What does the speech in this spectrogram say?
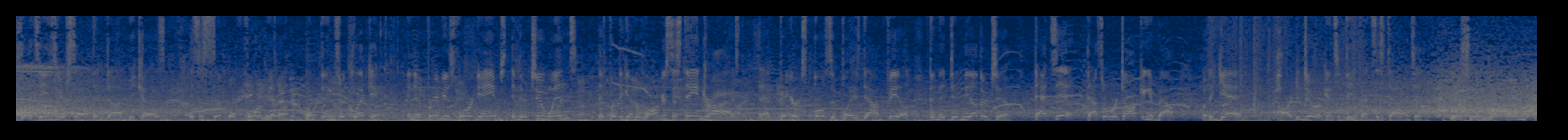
is that it's easier said than done because it's a simple formula when things are clicking. In their previous four games, in their two wins, they put together longer sustained drives and had bigger explosive plays downfield than they did in the other two. That's it. That's what we're talking about. But again, hard to do against a defense this talented. This one brought in by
